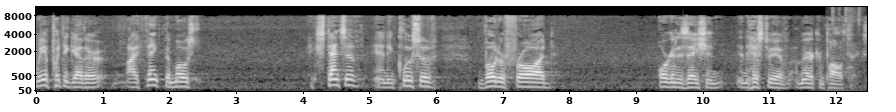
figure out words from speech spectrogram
we have put together, I think, the most extensive and inclusive voter fraud organization in the history of American politics.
